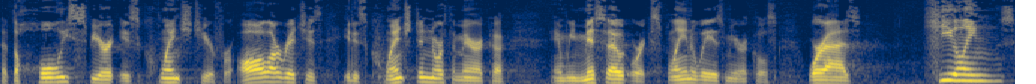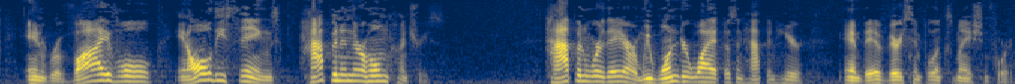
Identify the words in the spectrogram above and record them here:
that the Holy Spirit is quenched here. For all our riches, it is quenched in North America and we miss out or explain away his miracles. Whereas healings and revival and all these things happen in their home countries. Happen where they are. And we wonder why it doesn't happen here. And they have a very simple explanation for it.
